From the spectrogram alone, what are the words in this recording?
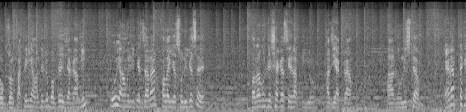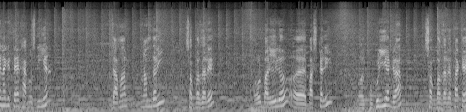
লোকজন পাঠাই আমাদেরকে বলতে, এই জায়গা আমি, ওই আওয়ামী লীগের যারা ফলাইয়া চলে গেছে প্রধানমন্ত্রী শেখ হাসিনা আত্মীয় হাজি আকরাম আর নুল ইসলাম। এরা থেকে নাকি ত্যাগ কাগজ নিয়ে জামাত নামদারি, চকবাজারে। ওর বাড়ি হইল ওই পুকুরিয়া গ্রাম, চকবাজারে থাকে।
